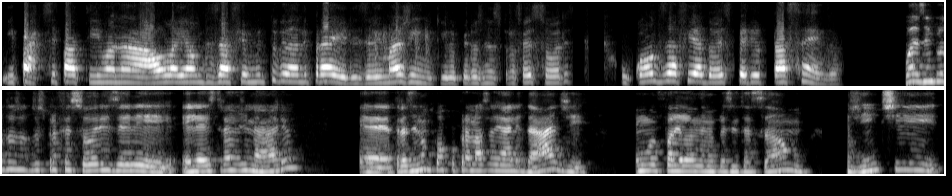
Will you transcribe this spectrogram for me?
e participativa na aula, e é um desafio muito grande para eles. Eu imagino, tiro pelos meus professores, o quão desafiador esse período está sendo. O exemplo dos, dos, professores, ele, ele é extraordinário, é, trazendo um pouco para a nossa realidade, como eu falei lá na minha apresentação, a gente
